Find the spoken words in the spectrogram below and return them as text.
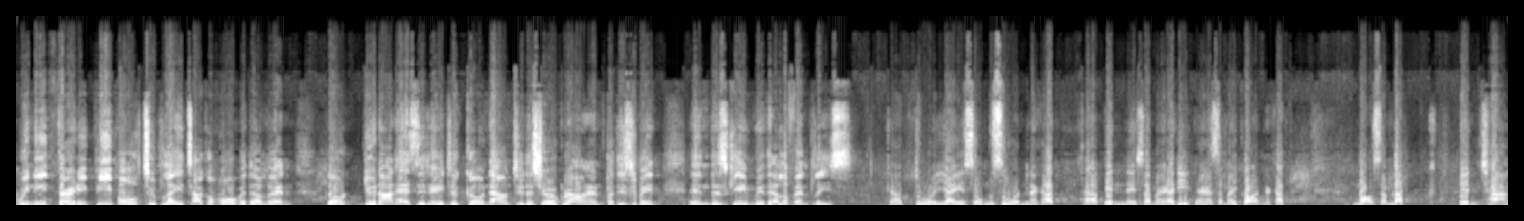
we need 30 people to play tug of war with the elephant. Don't do not hesitate to go down to the showground and participate in this game with the elephant, please. ครับตัวใหญ่สมส่วนนะครับ ถ้าเป็นในสมัยอดีตนะครับสมัยก่อนนะครับ เหมาะสำหรับ เป็นช้าง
